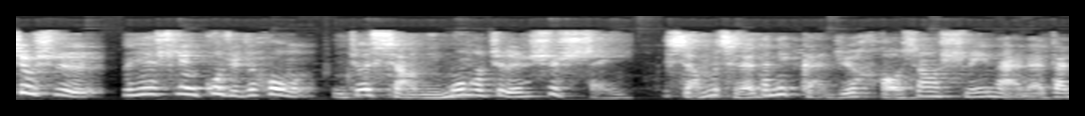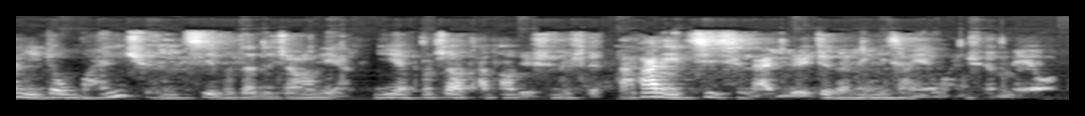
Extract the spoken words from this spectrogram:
就是那些事情过去之后，你就想你梦到这个人是谁，想不起来，但你感觉好像是你奶奶，但你就完全记不得那张脸，你也不知道她到底是不是。哪怕你记起来，你对这个人印象也完全没有。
